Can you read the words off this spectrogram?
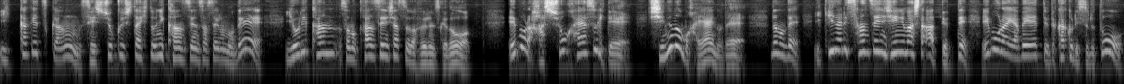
1ヶ月間接触した人に感染させるので、よりかん、その感染者数が増えるんですけど、エボラ発症早すぎて死ぬのも早いので、なので、いきなり3000死にましたって言って、エボラやべえって言って隔離すると、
